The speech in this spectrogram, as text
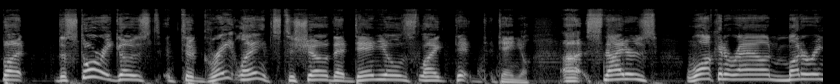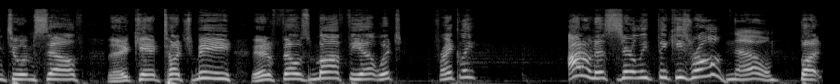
But the story goes to great lengths to show that Daniel's like Da- Daniel uh, Snyder's walking around muttering to himself, "They can't touch me, NFL's mafia." Which, frankly, I don't necessarily think he's wrong. No. But,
